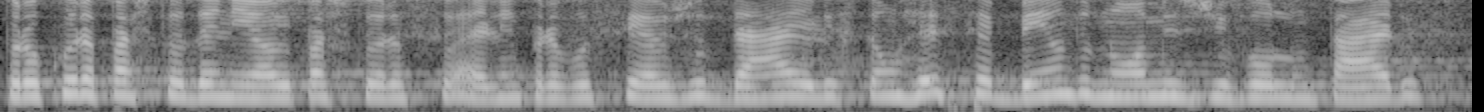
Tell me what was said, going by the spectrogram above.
Procura pastor Daniel e pastora Suelen para você ajudar. Eles estão recebendo nomes de voluntários,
